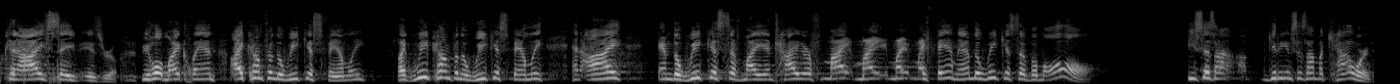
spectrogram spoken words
can I save Israel? Behold, my clan, I come from the weakest family. Like we come from the weakest family, and I am the weakest of my entire my my my, my family. I'm the weakest of them all. He says, I, Gideon says, I'm a coward.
